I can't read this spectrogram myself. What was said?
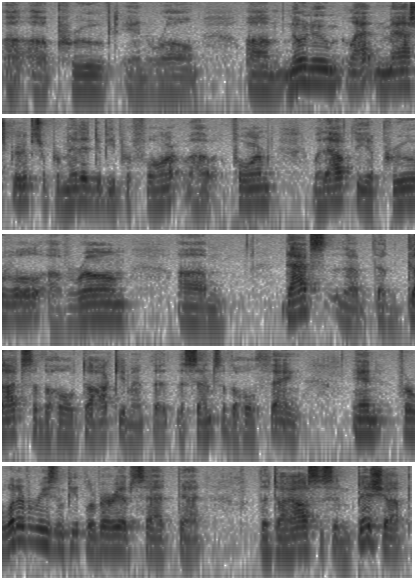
approved in Rome. Um, no new Latin Mass groups are permitted to be perform, uh, formed without the approval of Rome. Um, that's the, the guts of the whole document, the, the sense of the whole thing. And for whatever reason, people are very upset that the diocesan bishop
